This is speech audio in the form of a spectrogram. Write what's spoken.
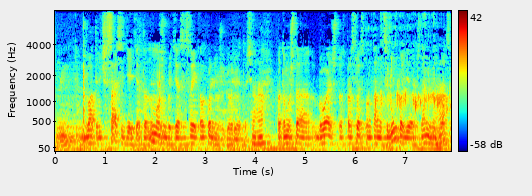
2-3 часа сидеть. Это, ну, может быть, я со своей колокольни уже говорю это все. Ага. Потому что бывает, что простой спонтанный цигун поделаешь, да, минут 20.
